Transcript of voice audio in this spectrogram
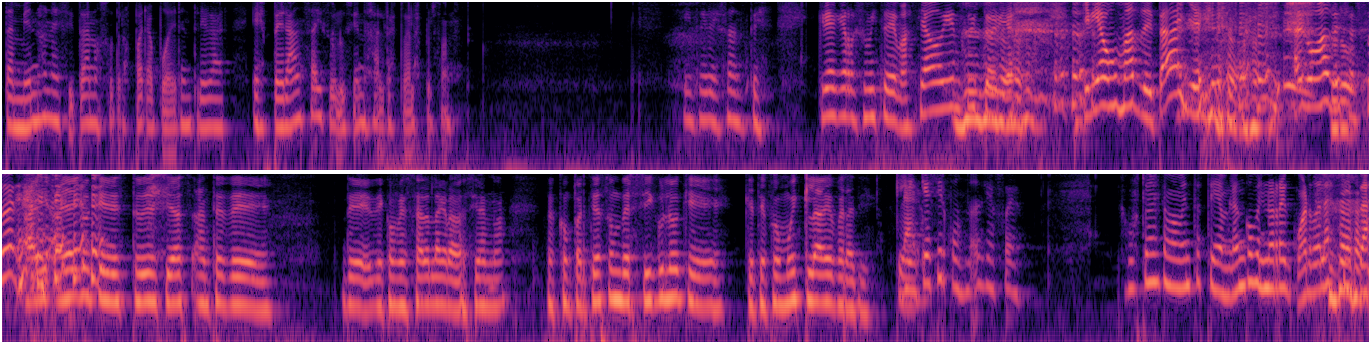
también nos necesita a nosotros para poder entregar esperanza y soluciones al resto de las personas. Interesante. Creo que resumiste demasiado bien tu historia. Queríamos más detalles, algo más de sazón. Hay, hay, algo que tú decías antes de, de, de comenzar la grabación, ¿no? Nos compartías un versículo que, te fue muy clave para ti. ¿En qué circunstancias fue? Justo en este momento estoy en blanco, no recuerdo la cita,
